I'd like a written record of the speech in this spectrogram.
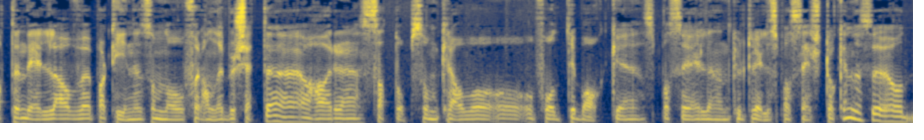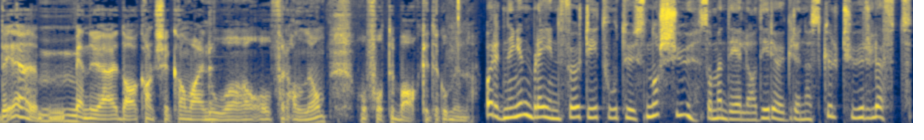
at en del av partiene som nå forhandler budsjettet, har satt opp som krav å, å få tilbake spaser, den kulturelle spaserstokken. Og det mener jeg da kanskje kan være noe å forhandle om, å få tilbake til kommunene. Ordningen ble innført i 2007 som en del av de rød-grønnes kulturløft.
